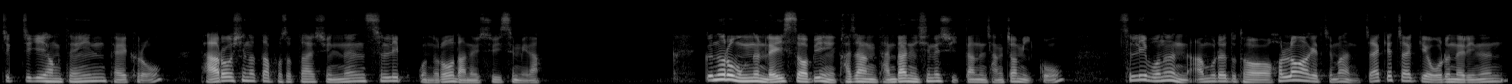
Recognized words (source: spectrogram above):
찍찍이 형태인 벨크로, 바로 신었다 벗었다 할 수 있는 slip-on으로 나눌 수 있습니다. 끈으로 묶는 lace-up이 가장 단단히 신을 수 있다는 장점이 있고 slip-on은 아무래도 더 헐렁하겠지만 짧게 짧게 오르내리는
